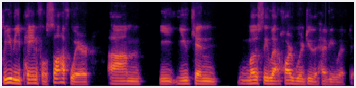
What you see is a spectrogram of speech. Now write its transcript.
really painful software, um, you, you can mostly let hardware do the heavy lifting.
